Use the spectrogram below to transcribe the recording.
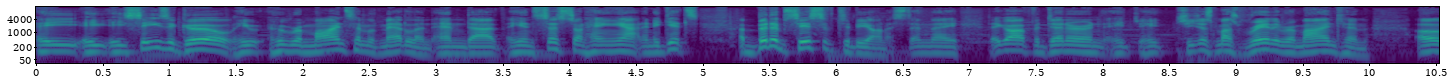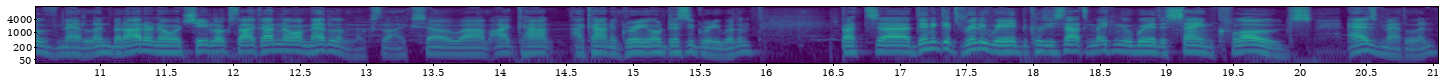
he, he, sees a girl he, who reminds him of Madeline, and uh, he insists on hanging out, and he gets a bit obsessive, to be honest. And they, they go out for dinner, and he, he, she just must really remind him of Madeline, but I don't know what she looks like. I don't know what Madeline looks like, so um, I can't I can't agree or disagree with him. But uh, then it gets really weird because he starts making her wear the same clothes as Madeline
